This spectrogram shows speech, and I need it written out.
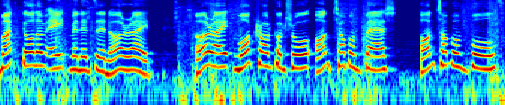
Mud golem 8 minutes in. Alright. Alright. More crowd control on top of Bash. On top of Bolt.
